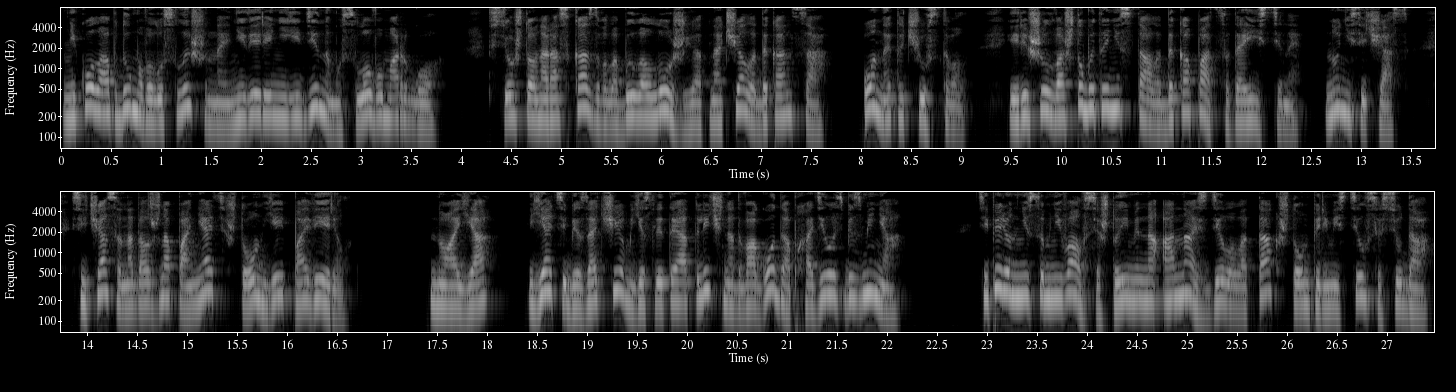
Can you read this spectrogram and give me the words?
Никола обдумывал услышанное, не веря ни единому слову Марго. Все, что она рассказывала, было ложью от начала до конца. Он это чувствовал и решил во что бы то ни стало докопаться до истины, но не сейчас. Сейчас она должна понять, что он ей поверил. «Ну а я? Я тебе зачем, если ты отлично два года обходилась без меня?» Теперь он не сомневался, что именно она сделала так, что он переместился сюда,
